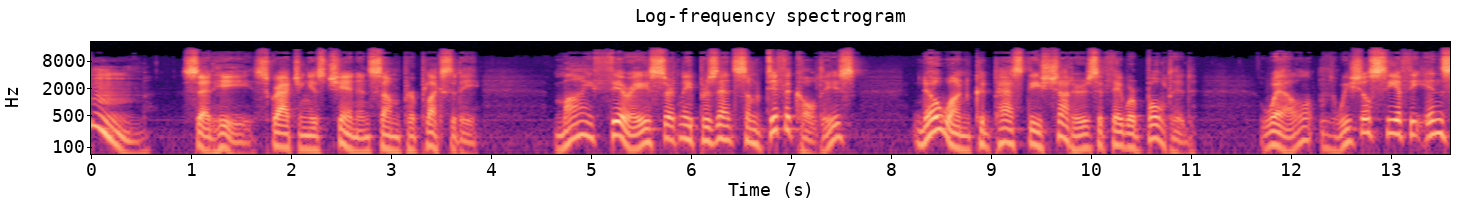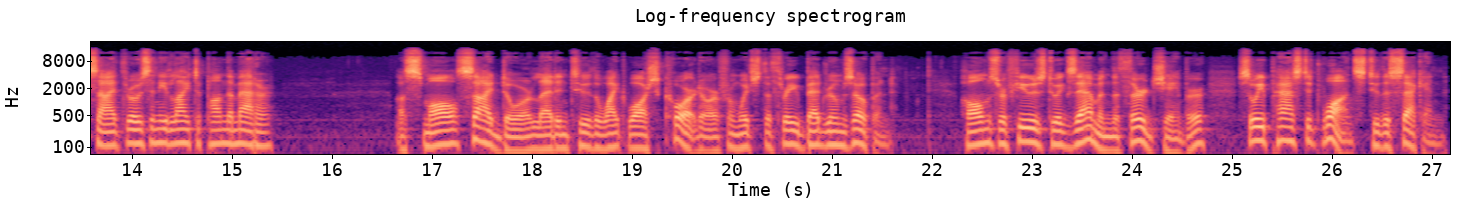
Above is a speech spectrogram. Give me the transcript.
"Hum!" said he, scratching his chin in some perplexity. "My theory certainly presents some difficulties. No one could pass these shutters if they were bolted. Well, we shall see if the inside throws any light upon the matter. A small side door led into the whitewashed corridor from which the three bedrooms opened. Holmes refused to examine the third chamber, so he passed at once to the second,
